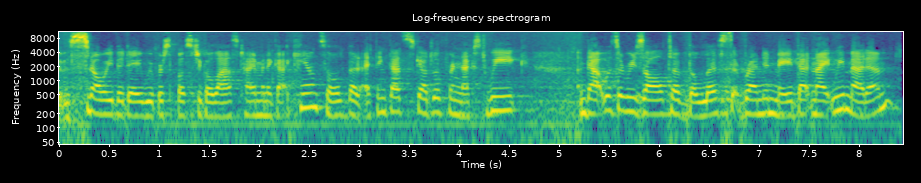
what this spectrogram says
It was snowy the day we were supposed to go last time, and it got canceled, but I think that's scheduled for next week. And that was a result of the list that Brendan made that night we met him.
